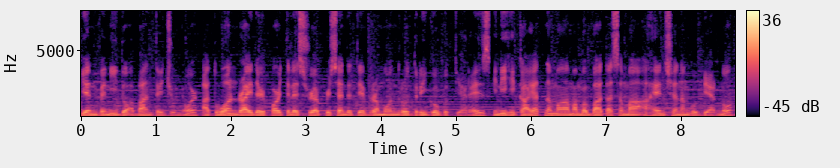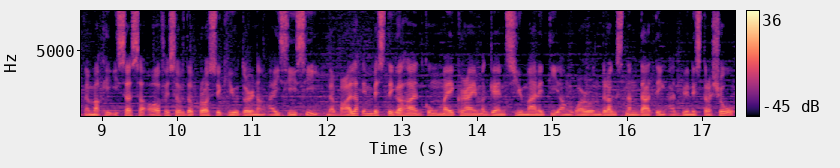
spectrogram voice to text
Bienvenido Abante Jr. at One Rider Party Representative Ramon Rodrigo Gutierrez, hinihikayat ng mga mambabata sa mga ahensya ng gobyerno na makiisa sa Office of the Prosecutor ng ICC na balak imbestigahan kung may crime against humanity ang war on drugs ng dating administrasyon.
